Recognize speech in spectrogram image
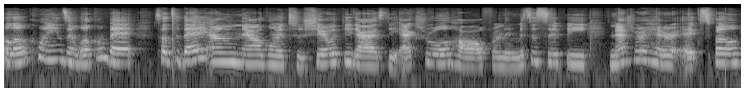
Hello queens and welcome back. So today I'm now going to share with you guys the actual haul from the Mississippi Natural Hair Expo.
